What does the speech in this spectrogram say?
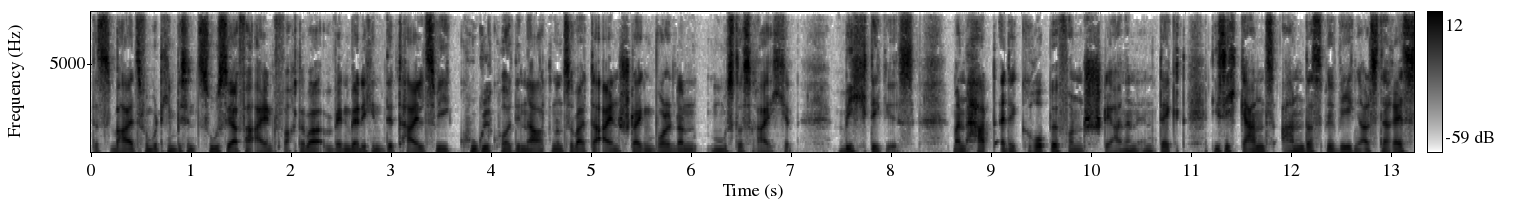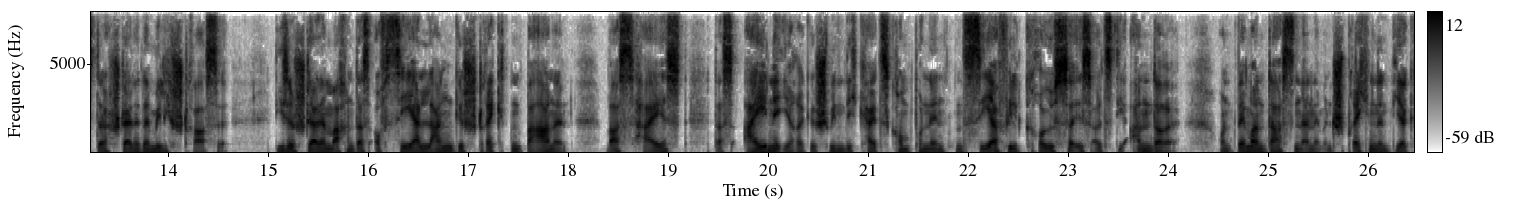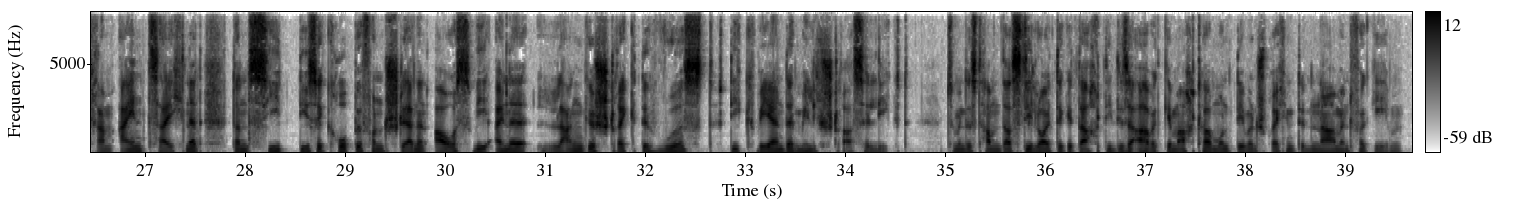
Das war jetzt vermutlich ein bisschen zu sehr vereinfacht, aber wenn wir nicht in Details wie Kugelkoordinaten und so weiter einsteigen wollen, dann muss das reichen. Wichtig ist, man hat eine Gruppe von Sternen entdeckt, die sich ganz anders bewegen als der Rest der Sterne der Milchstraße. Diese Sterne machen das auf sehr lang gestreckten Bahnen, was heißt, dass eine ihrer Geschwindigkeitskomponenten sehr viel größer ist als die andere. Und wenn man das in einem entsprechenden Diagramm einzeichnet, dann sieht diese Gruppe von Sternen aus wie eine langgestreckte Wurst, die quer in der Milchstraße liegt. Zumindest haben das die Leute gedacht, die diese Arbeit gemacht haben und dementsprechend den Namen vergeben.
